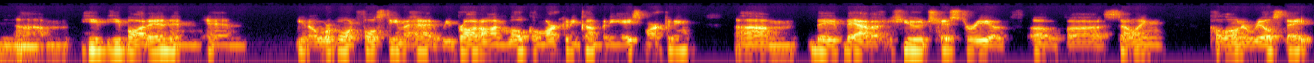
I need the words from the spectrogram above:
Mm-hmm. Um, he, he bought in and, and, you know, we're going full steam ahead. We brought on local marketing company, Ace Marketing. Um, they, they have a huge history of, of uh, selling Kelowna real estate.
